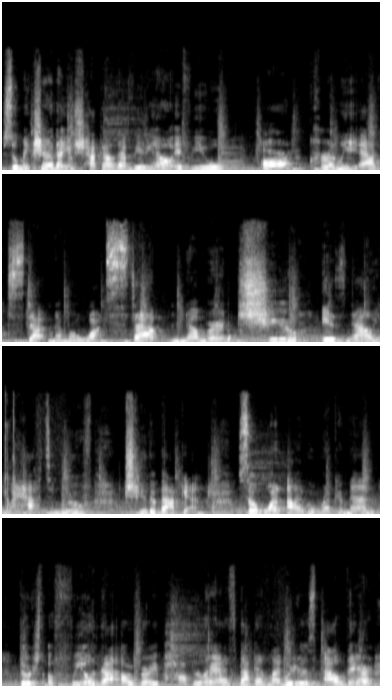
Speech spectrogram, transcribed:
So make sure that you check out that video if you are currently at step number one. Step number two is now you have to move to the backend. So what I would recommend, there's a few that are very popular as backend languages out there,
